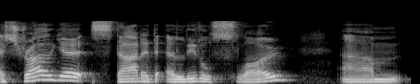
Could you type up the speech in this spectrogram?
Australia started a little slow. Um,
